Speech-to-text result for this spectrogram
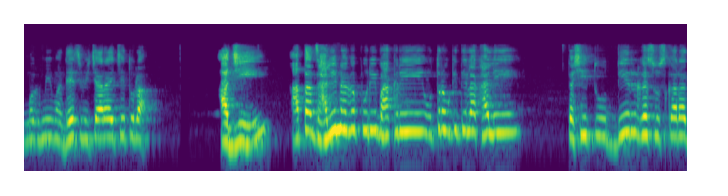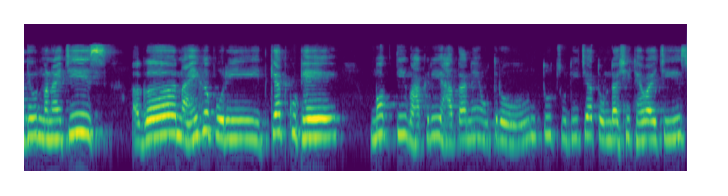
मग मी मध्येच विचारायची तुला आजी आता झाली ना ग पुरी भाकरी? उतरव की तिला खाली? तशी तू दीर्घ सुस्कारा देऊन म्हणायचीस अगं नाही ग पुरी इतक्यात कुठे? मग ती भाकरी हाताने उतरवून तू चुलीच्या तोंडाशी ठेवायचीस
